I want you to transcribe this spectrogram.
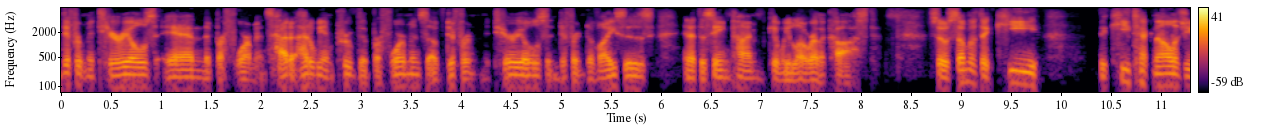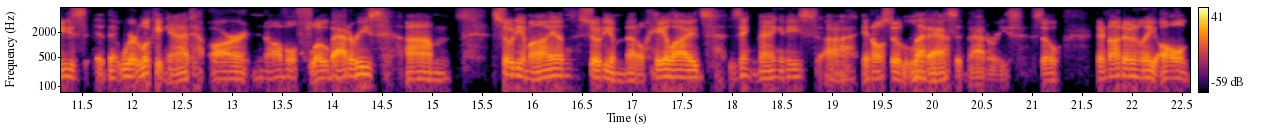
different materials and the performance. How do, how do we improve the performance of different materials and different devices? And at the same time, can we lower the cost? So some of the key the key technologies that we're looking at are novel flow batteries, um, sodium ion, sodium metal halides, zinc manganese, uh, and also lead acid batteries. So they're not only all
